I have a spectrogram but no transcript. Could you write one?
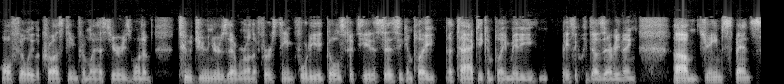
all Philly lacrosse team from last year. He's one of two juniors that were on the first team, 48 goals, 58 assists. He can play attack, he can play midi, basically does everything. Um, James Spence,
